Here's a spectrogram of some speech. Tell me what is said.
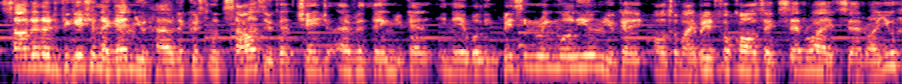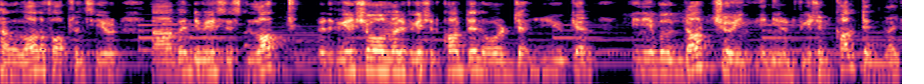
Sound and notification again you have liquid smooth sounds. You can change everything. You can enable increasing ring volume. You can also vibrate for calls etc etc you have a lot of options here. Uh, when device is locked notification show all notification content or you can enable not showing any notification content like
